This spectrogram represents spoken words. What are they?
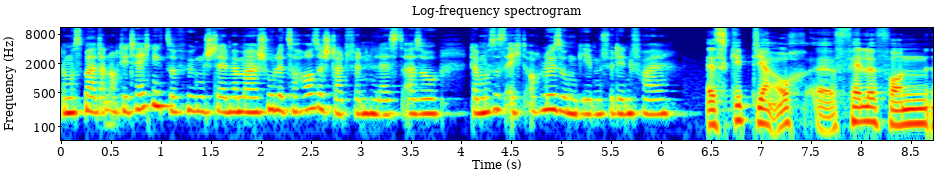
Da muss man halt dann auch die Technik zur Verfügung stellen, wenn man Schule zu Hause stattfinden lässt. Also da muss es echt auch Lösungen geben für den Fall. Es gibt ja auch äh, Fälle von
